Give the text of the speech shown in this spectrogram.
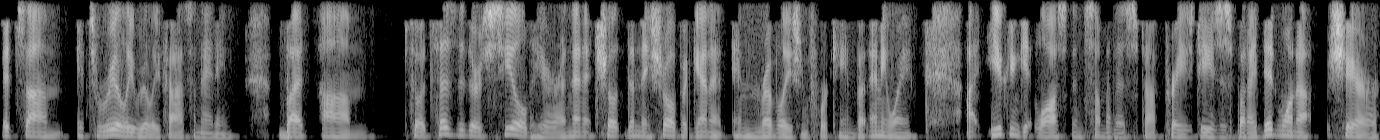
It's um it's really really fascinating, but um so it says that they're sealed here, and then it show, then they show up again at, in Revelation 14. But anyway, I, you can get lost in some of this stuff. Praise Jesus! But I did want to share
